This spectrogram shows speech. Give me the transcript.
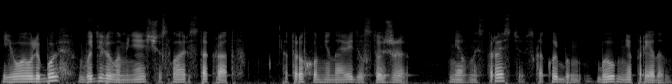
Его любовь выделила меня из числа аристократов, которых он ненавидел с той же нервной страстью, с какой бы был мне предан.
